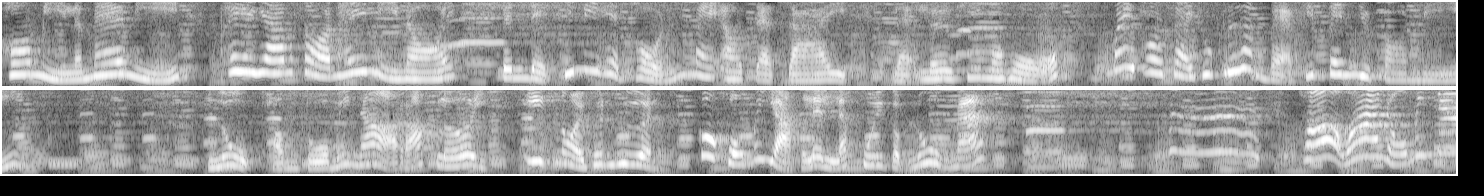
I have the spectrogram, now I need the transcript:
พ่อหมีและแม่หมี พยายามสอนให้หมีน้อย เป็นเด็กที่มีเหตุผลไม่เอาแต่ใจ และเลิกขี้โมโห ไม่พอใจทุกเรื่องแบบที่เป็นอยู่ตอนนี้ ลูกทำตัวไม่น่ารักเลย อีกหน่อยเพื่อนๆ ก็คงไม่อยากเล่นและคุยกับลูกนะพ่อว่าหนูไม่น่า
